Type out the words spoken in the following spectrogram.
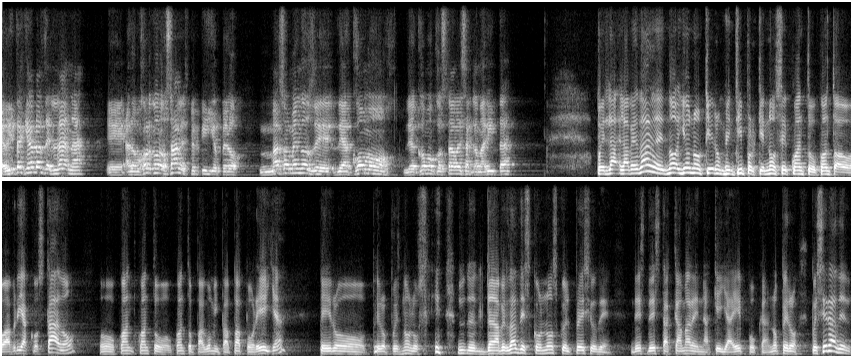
ahorita que hablas de lana, eh, a lo mejor no lo sabes, Pepillo, pero más o menos de, de, a cómo, de a cómo costaba esa camarita. Pues la, verdad, eh, no, yo no quiero mentir porque no sé cuánto, cuánto habría costado o cuánto, cuánto, pagó mi papá por ella, pero, pero pues no lo sé. La verdad desconozco el precio de, de, esta cámara en aquella época, ¿no? Pero pues era de,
